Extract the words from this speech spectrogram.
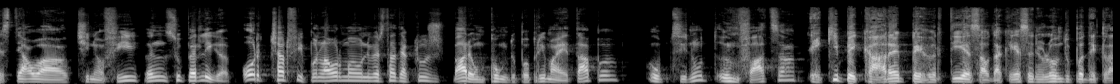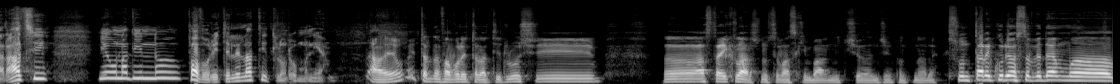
Steaua, cine o fi, în Superliga. Orice ar fi, până la urmă Universitatea Cluj are un punct după prima etapă, obținut în fața echipei care, pe hârtie sau dacă e să ne luăm după declarații, e una din uh, favoritele la titlu în România. Da, e o eternă favorită la titlu și uh, asta e clar și nu se va schimba nici, uh, nici în continuare. Sunt tare curios să vedem, uh,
